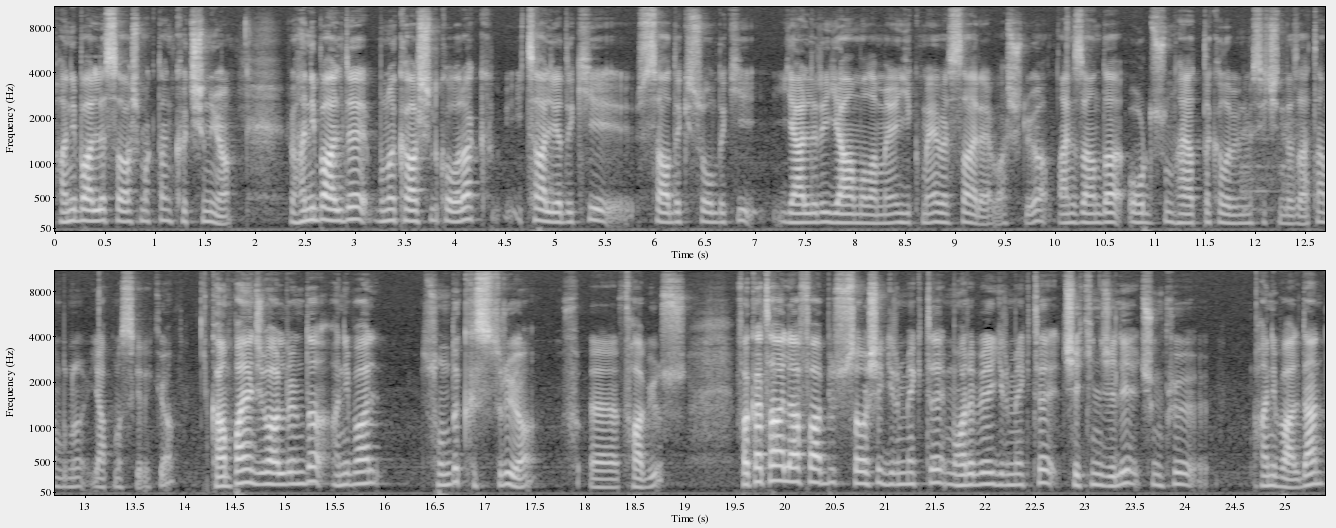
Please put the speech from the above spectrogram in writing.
Hannibal'le savaşmaktan kaçınıyor. Ve Hannibal de buna karşılık olarak İtalya'daki sağdaki soldaki yerleri yağmalamaya, yıkmaya vesaireye başlıyor. Aynı zamanda ordusunun hayatta kalabilmesi için de zaten bunu yapması gerekiyor. Kampanya civarlarında Hannibal sonunda kıstırıyor e, Fabius. Fakat hala Fabius savaşa girmekte, muharebeye girmekte çekinceli. Çünkü Hannibal'den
